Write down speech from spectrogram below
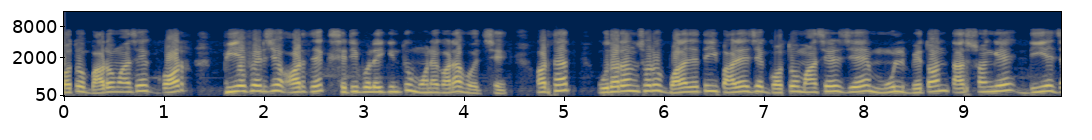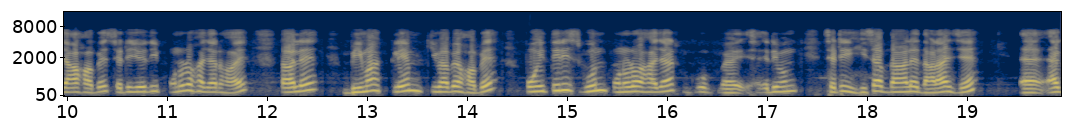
গত বারো মাসে গড় পিএফের যে অর্ধেক, সেটি বলেই কিন্তু মনে করা হচ্ছে। অর্থাৎ উদাহরণস্বরূপ বলা যেতেই পারে যে, গত মাসের যে মূল বেতন, তার সঙ্গে দিয়ে যা হবে, সেটি যদি পনেরো হাজার হয়, তাহলে বিমা ক্লেম কীভাবে হবে? পঁয়ত্রিশ গুণ পনেরো হাজার এবং সেটির হিসাব দাঁড়ালে দাঁড়ায় যে এক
